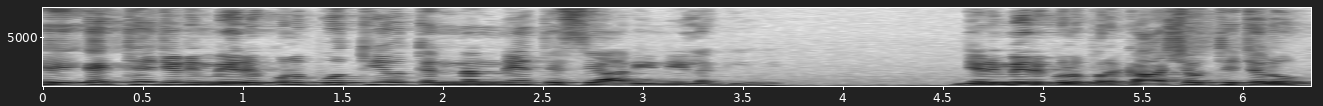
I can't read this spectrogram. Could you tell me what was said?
ਇਹ ਇੱਥੇ ਜਿਹੜੀ ਮੇਰੇ ਕੋਲ ਪੋਥੀ ਹੈ, ਉੱਥੇ ਨੰਨੇ ਤੇ ਸਿਹਾਰੀ ਨਹੀਂ ਲੱਗੀ ਹੋਈ। ਜਿਹੜੀ ਮੇਰੇ ਕੋਲ ਪ੍ਰਕਾਸ਼ ਹੈ ਉੱਥੇ ਚਲੋ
